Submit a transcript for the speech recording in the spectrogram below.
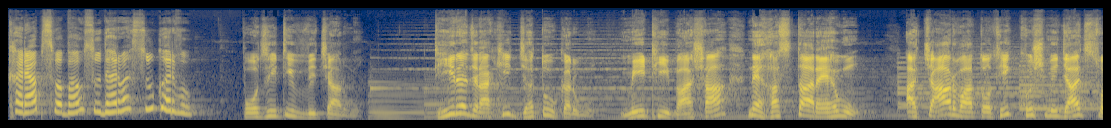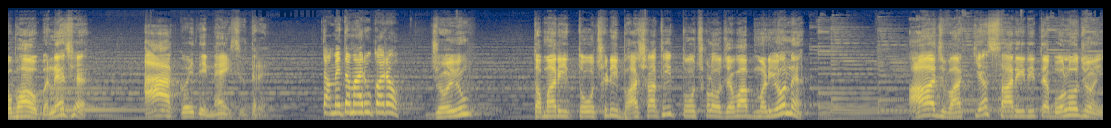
ખરાબ સ્વભાવ સુધારવા શું કરવું? પોઝિટિવ વિચારવું ધીરજ રાખી જતું કરવું મીઠી ભાષા ને હસતા રહેવું આ ચાર વાતોથી ખુશમિજાજ સ્વભાવ બને છે. આ કોઈ દી નહીં સુધરે. તમે તમારું કરો. જોયું? તમારી તોછડી ભાષાથી તોછડો જવાબ મળ્યો ને? આ જ વાક્ય સારી રીતે બોલો જોઈ.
